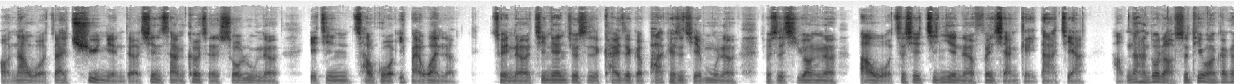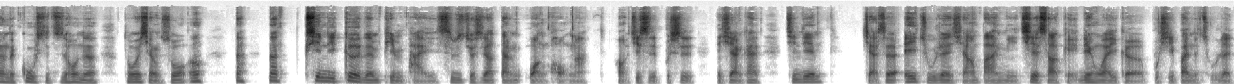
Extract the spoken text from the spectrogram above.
好，那我在去年的线上课程收入呢，已经超过一百万了。所以呢，今天就是开这个 podcast 节目呢，就是希望呢，把我这些经验呢分享给大家。好，那很多老师听完刚刚的故事之后呢，都会想说，哦，那那建立个人品牌是不是就是要当网红啊？好，其实不是。你想想看，今天假设 A 主任想要把你介绍给另外一个补习班的主任，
